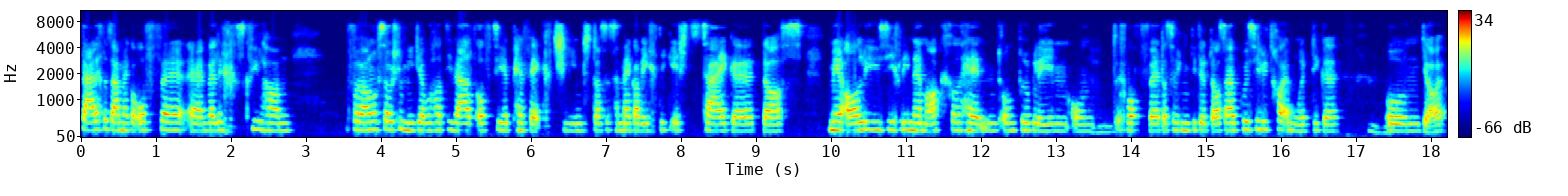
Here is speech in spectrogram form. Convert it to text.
teile ich das auch mega offen, äh, weil ich das Gefühl habe, vor allem auf Social Media, wo halt die Welt oft sehr perfekt scheint, dass es mega wichtig ist, zu zeigen, dass wir alle unsere kleinen Makel haben und Probleme und mhm. ich hoffe, dass irgendwie das auch gewisse Leute kann ermutigen Mhm. Und ja,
